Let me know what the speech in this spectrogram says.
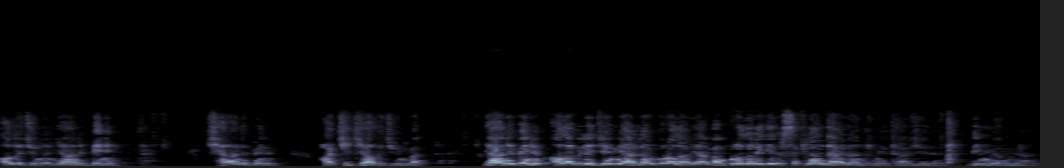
alıcının yani benim yani benim hakiki alıcıyım ben. Yani benim alabileceğim yerler buralar. Yani ben buralara gelirse falan değerlendirmeyi tercih ederim. Bilmiyorum yani.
